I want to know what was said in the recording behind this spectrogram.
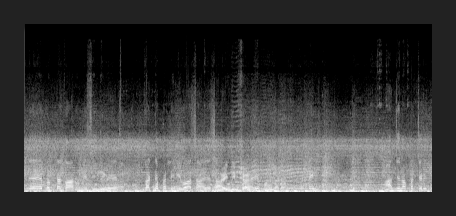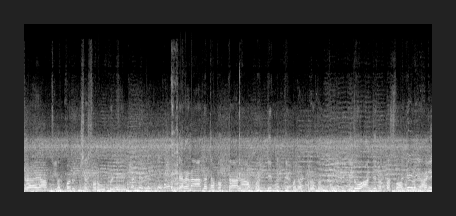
ಒಂದೇ ಭಕ್ತ ಕಾರುಣ್ಯ ಸಿಂಧುವೆ ಘಟ್ಟಪಲ್ಲಿ ನಿವಾಸಾಯ ರೂಪಾಯ ಮಂಗಳ. ಆಂಜನಪ್ಪ ಚರಿತ್ರಾಯಾಂ ಕಲ್ಪವೃಕ್ಷ ಸ್ವರೂಪಿಣಿ ಶರಣಾಗತ ಭಕ್ತಾನಾಂ ಭಕ್ತಿ ಮುಕ್ತಿ ಫಲಪ್ರದ. ಇದು ಆಂಜನಪ್ಪ ಸ್ವಾಮಿಗಳ ಗಾಡಿ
